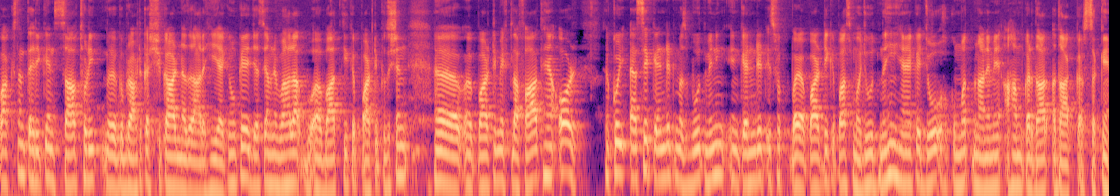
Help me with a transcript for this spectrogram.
पाकिस्तान तहरीक इंसाफ थोड़ी घबराहट का शिकार नज़र आ रही है, क्योंकि जैसे हमने वहाँ बात की कि पार्टी पोजिशन पार्टी में इख्लाफात हैं और कोई ऐसे कैंडिडेट मज़बूत विनिंग कैंडिडेट इस वक्त पार्टी के पास मौजूद नहीं है कि जो हुकूमत बनाने में अहम करदार अदा कर सकें।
